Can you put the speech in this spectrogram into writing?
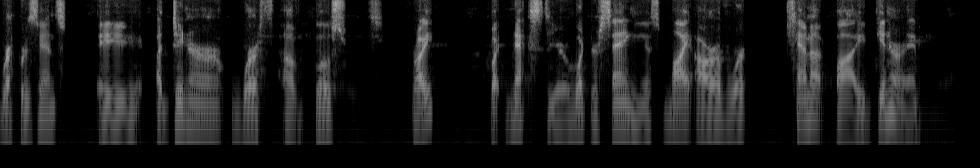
represents a, a dinner worth of groceries, right? But next year, what you're saying is my hour of work cannot buy dinner anymore.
